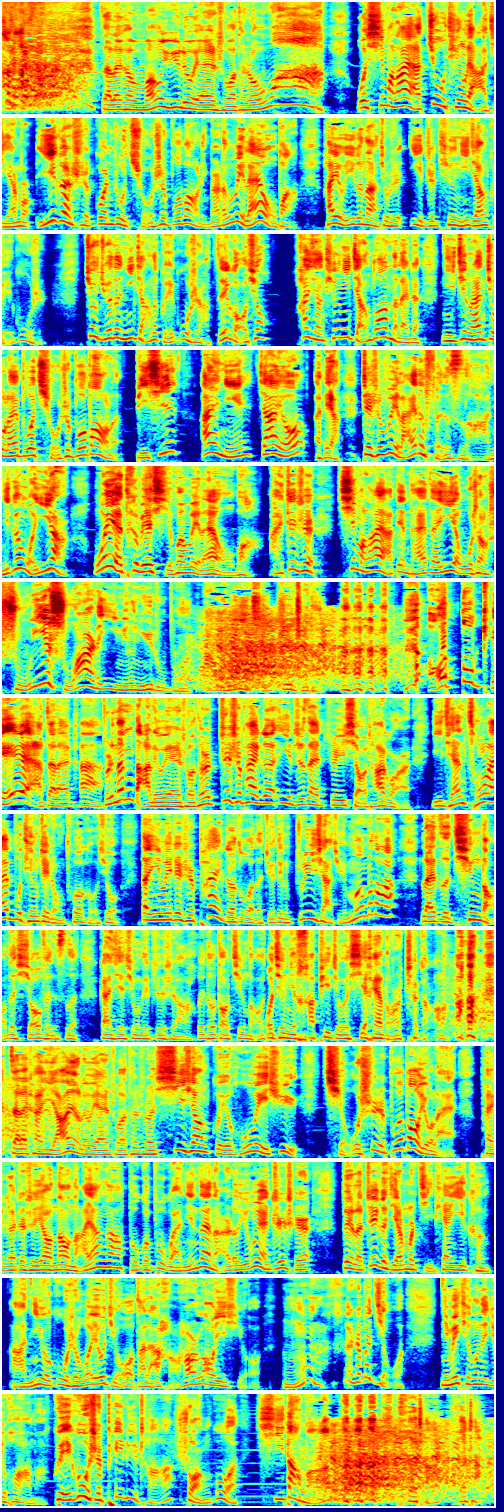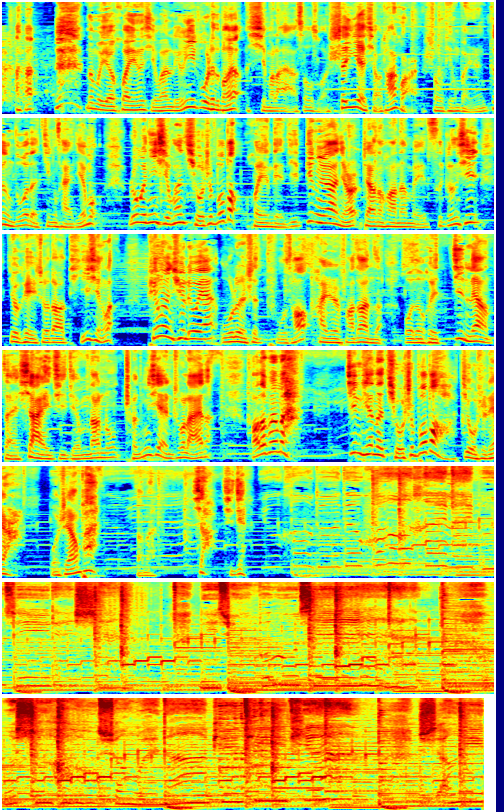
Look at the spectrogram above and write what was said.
再来看王瑜留言说：“他说哇，我喜马拉雅就听俩节目，一个是关注糗事播报里边的未来欧巴，还有一个呢就是一直听你讲鬼故事，就觉得你讲的鬼故事啊贼搞笑，还想听你讲段子来着，你竟然就来播糗事播报了，比心。”爱你，加油！哎呀，这是未来的粉丝啊！你跟我一样，我也特别喜欢未来欧巴。哎，这是喜马拉雅电台在业务上数一数二的一名女主播啊！我们一起支持她。哦，都 care。再来看 Fernanda 留言说：“他说支持派哥一直在追小茶馆，以前从来不听这种脱口秀，但因为这是派哥做的，决定追下去。么么哒！来自青岛的小粉丝，感谢兄弟支持啊！回头到青岛，我请你喝啤酒、洗海澡、吃嘎了啊！再来看洋洋留言说：他说西乡鬼。胡未续，糗事播报又来，派哥这是要闹哪样啊？不过不管您在哪儿，都永远支持。对了，这个节目几天一坑啊？你有故事，我有酒，咱俩好好唠一宿。嗯，喝什么酒啊？你没听过那句话吗？鬼故事配绿茶，爽过吸大麻。喝茶，喝茶。那么也欢迎喜欢灵异故事的朋友，喜马拉雅搜索“深夜小茶馆”，收听本人更多的精彩节目。如果你喜欢糗事播报，欢迎点击订阅按钮，这样的话呢，每次更新就可以收到提醒了。评论区留言，无论是吐槽还是发段子，我都会尽量在下一期节目当中呈现出来的。好的，朋友们，今天的糗事播报就是这样，我是杨派，咱们下期见。好多的话还来不及兑现，你就不见。我身后窗外那片梯田，像一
